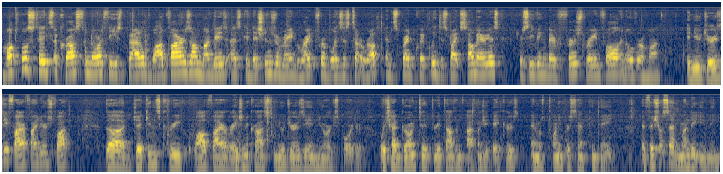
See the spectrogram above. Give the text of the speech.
Multiple states across the Northeast battled wildfires on Mondays as conditions remained ripe for blazes to erupt and spread quickly despite some areas receiving their first rainfall in over a month. In New Jersey, firefighters fought the Jennings Creek wildfire raging across New Jersey and New York's border, which had grown to 3,500 acres and was 20% contained. Officials said Monday evening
